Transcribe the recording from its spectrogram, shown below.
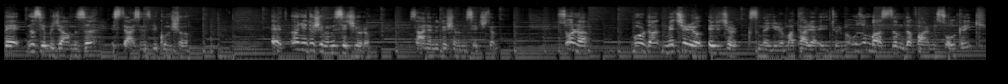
Ve nasıl yapacağımızı isterseniz bir konuşalım. Evet, önce döşememi seçiyorum. Sahnemde döşememi seçtim. Sonra buradan Material Editor kısmına giriyorum, materyal editörüme. Uzun bastığımda Farm'in sol klik,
